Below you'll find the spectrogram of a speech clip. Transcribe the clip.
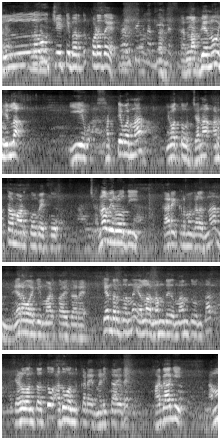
ಎಲ್ಲವೂ ಚೀಟಿ ಬರೆದು ಕೊಡದೆ. ಲಭ್ಯನೂ ಇಲ್ಲ. ಈ ಸತ್ಯವನ್ನು ಇವತ್ತು ಜನ ಅರ್ಥ ಮಾಡ್ಕೋಬೇಕು. ಜನ ವಿರೋಧಿ ಕಾರ್ಯಕ್ರಮಗಳನ್ನು ನೇರವಾಗಿ ಮಾಡ್ತಾ ಇದ್ದಾರೆ. ಕೇಂದ್ರದನ್ನೇ ಎಲ್ಲ ನಮ್ಮದು ನಮ್ಮದು ಅಂತ ಹೇಳುವಂಥದ್ದು ಅದು ಒಂದು ಕಡೆ ನಡೀತಾ ಇದೆ. ಹಾಗಾಗಿ ನಮ್ಮ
